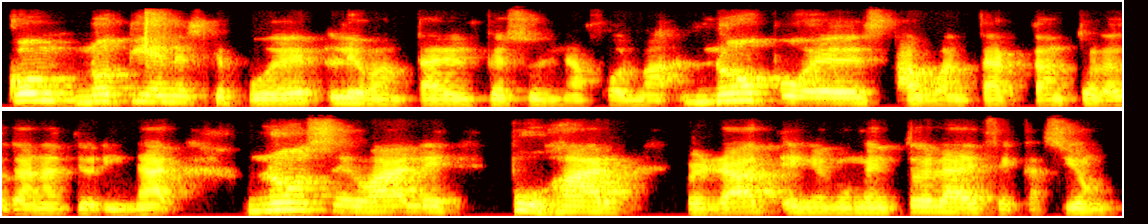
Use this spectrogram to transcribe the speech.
con no tienes que poder levantar el peso de una forma, no puedes aguantar tanto las ganas de orinar, no se vale pujar, ¿verdad? En el momento de la defecación.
